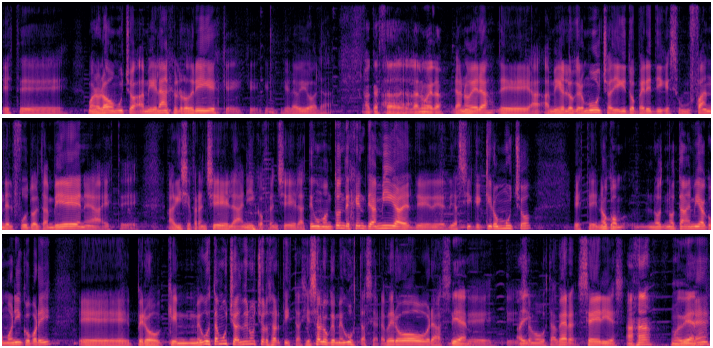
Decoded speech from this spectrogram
Este, bueno, lo hago mucho a Miguel Ángel Rodríguez, que, que- que- que la vio a la, Acá está la nuera. la nuera. eh, a, a Miguel lo quiero mucho, a Dieguito Peretti, que es un fan del fútbol también, a, este, a Guille Franchella, a Nico Franchella. Tengo un montón de gente amiga de, de- de- de así que quiero mucho. Este, no, com- no, no tan amiga como Nico por ahí, eh, pero que me gusta mucho, admiro mucho a los artistas y es algo que me gusta hacer, ver obras, Bien. este, eso me gusta, ver series. Ajá, muy bien. ¿Eh?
